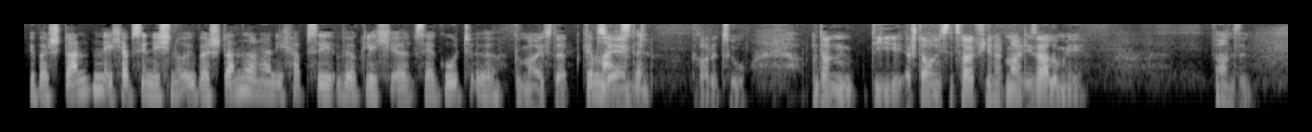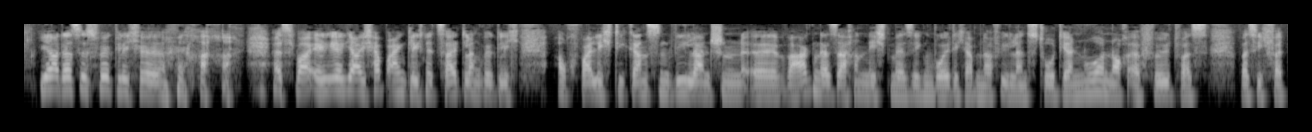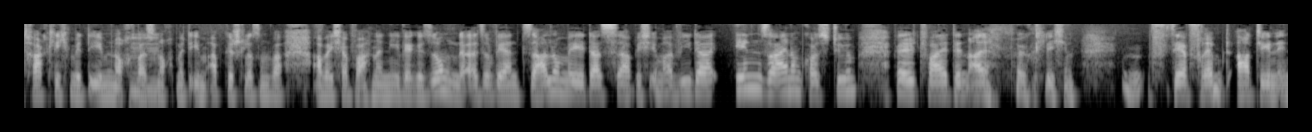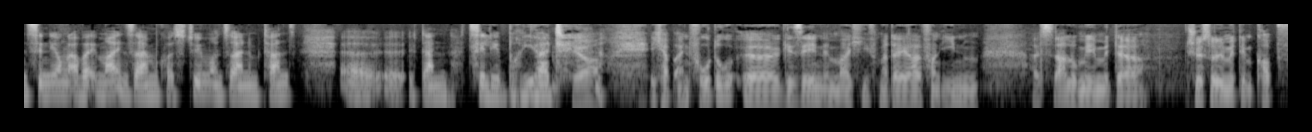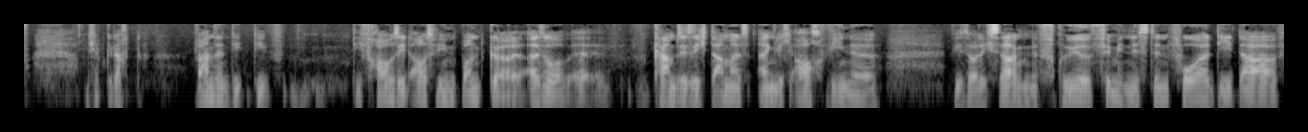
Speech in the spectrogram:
überstanden. Ich habe sie nicht nur überstanden, sondern ich habe sie wirklich äh, sehr gut äh, gemeistert, gemeistert. geradezu. Und dann die erstaunlichste Zahl, 400 Mal die Salome. Wahnsinn. Ja, das ist wirklich, äh, es war, äh, ja, ich habe eigentlich eine Zeit lang wirklich, auch weil ich die ganzen Wielandschen äh, Wagner-Sachen nicht mehr singen wollte, ich habe nach Wielands Tod ja nur noch erfüllt, was, was ich vertraglich mit ihm noch, mhm. was noch mit ihm abgeschlossen war. Aber ich habe Wagner nie mehr gesungen. Also während Salome, das habe ich immer wieder in seinem Kostüm weltweit in allen möglichen sehr fremdartigen Inszenierung, aber immer in seinem Kostüm und seinem Tanz äh, äh dann zelebriert. Ja, ich habe ein Foto äh, gesehen im Archivmaterial von Ihnen als Salome mit der Schüssel, mit dem Kopf. Und ich habe gedacht, Wahnsinn, die, die, die Frau sieht aus wie ein Bond-Girl. Also äh, kam sie sich damals eigentlich auch wie eine wie soll ich sagen, eine frühe Feministin vor, die da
